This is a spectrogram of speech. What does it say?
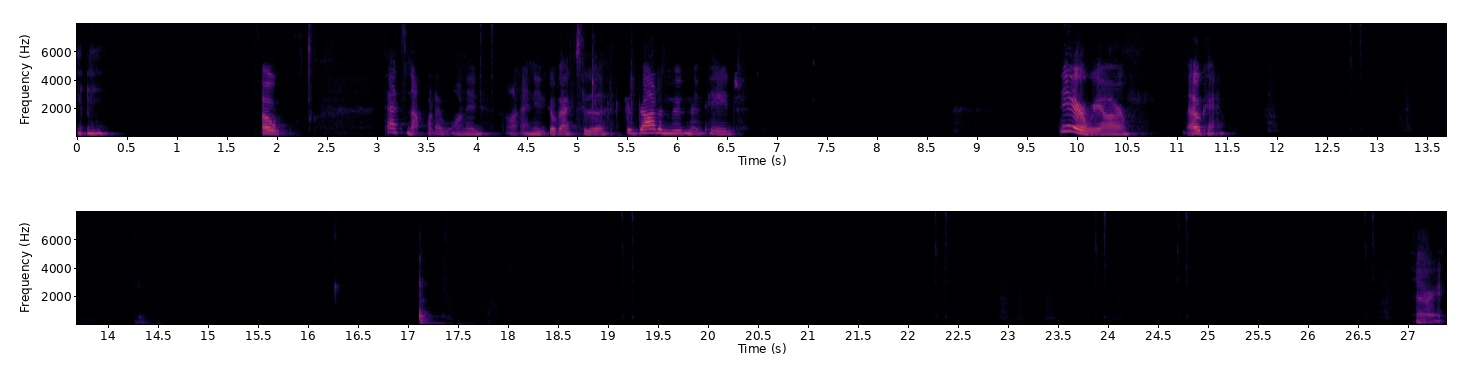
oh, that's not what I wanted. I need to go back to the, the Dada movement page. There we are. Okay. All right.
